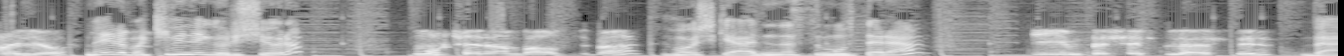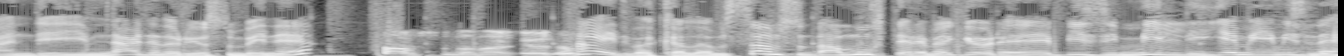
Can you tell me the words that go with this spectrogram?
Alo. Merhaba kiminle görüşüyorum? Muhterem Balcı ben. Hoş geldin. Nasılsın muhterem? İyiyim teşekkürler siz. Ben de iyiyim. Nereden arıyorsun beni? Samsun'dan arıyorum. Haydi bakalım. Samsun'dan muhtereme göre bizim milli yemeğimiz ne?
